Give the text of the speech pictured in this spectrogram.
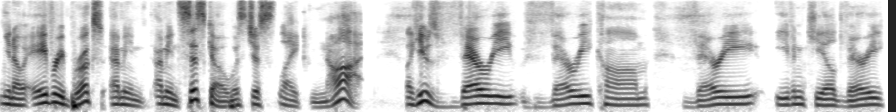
you know avery brooks i mean i mean Sisko was just like not like he was very very calm very even keeled very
